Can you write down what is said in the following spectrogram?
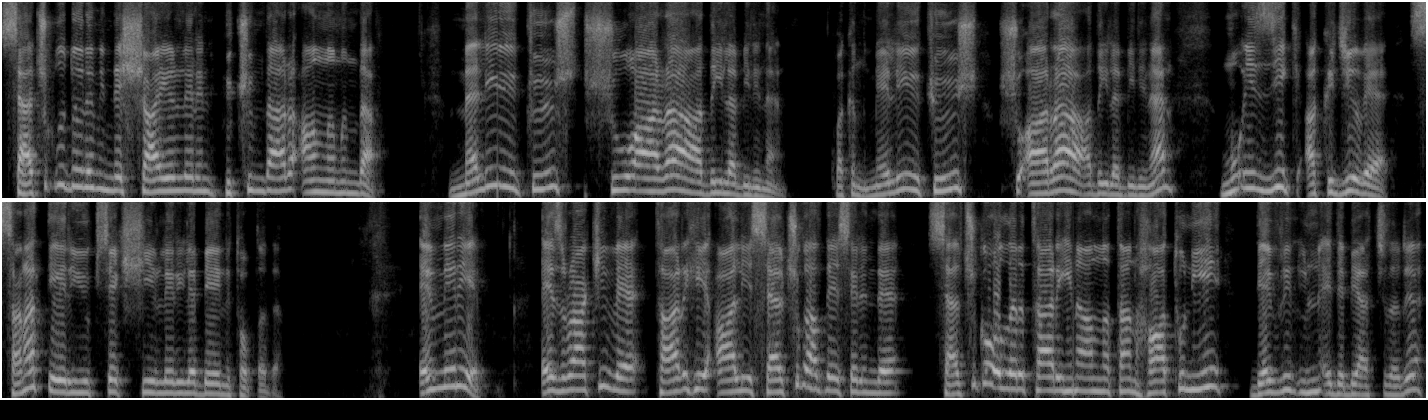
Selçuklu döneminde şairlerin hükümdarı anlamında Meliküş Şuara adıyla bilinen bakın Meliküş Şuara adıyla bilinen muizzik akıcı ve sanat değeri yüksek şiirleriyle beğeni topladı. Enveri Ezraki ve Tarihi Ali Selçuk adlı eserinde Selçukoğulları tarihini anlatan Hatuni devrin ünlü edebiyatçıları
